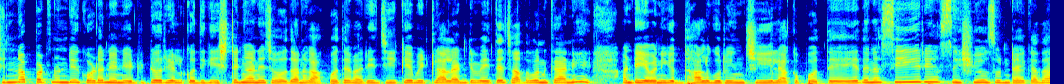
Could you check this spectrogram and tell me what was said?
చిన్నప్పటి నుండి కూడా నేను ఎడిటోరియల్ కొద్దిగా ఇష్టంగానే చదువుతాను. కాకపోతే మరి జీకే బిట్లు అలాంటివి అయితే చదవను కానీ అంటే ఏమైనా యుద్ధాల గురించి లేకపోతే ఏదైనా సీరియస్ ఇష్యూస్ ఉంటాయి కదా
